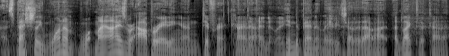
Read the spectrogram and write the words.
Especially one of what my eyes were operating on different kind of Independently? independently of each other. That I, I'd like to kind of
